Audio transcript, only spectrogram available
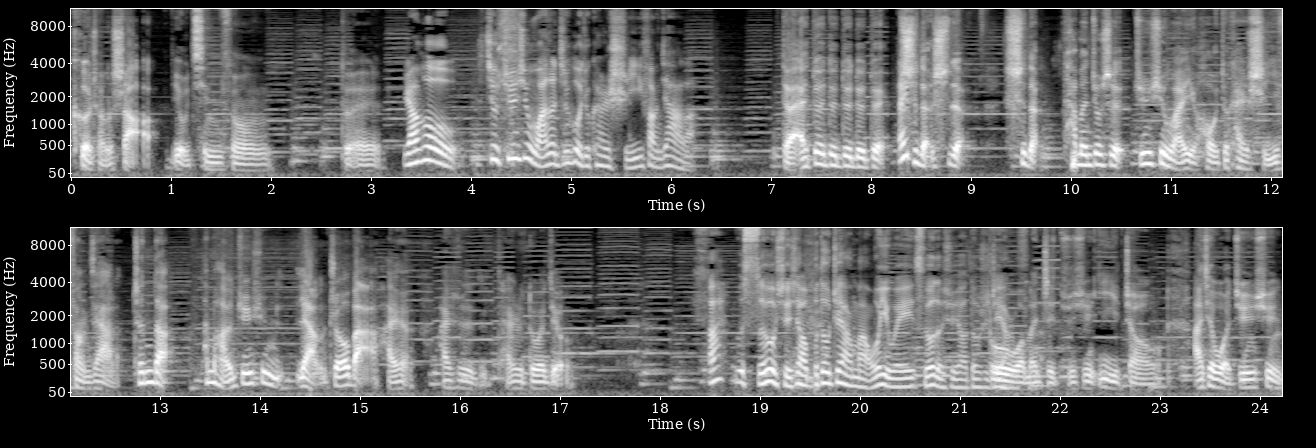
课程少又轻松，对。然后就军训完了之后就开始十一放假了。对，哎，对对对对对，哎。是的，是的，是的，他们就是军训完以后就开始十一放假了，真的，他们好像军训两周吧，还是还是还是多久？啊，所有学校不都这样吗？我以为所有的学校都是这，样。我们只军训一周，而且我军训，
